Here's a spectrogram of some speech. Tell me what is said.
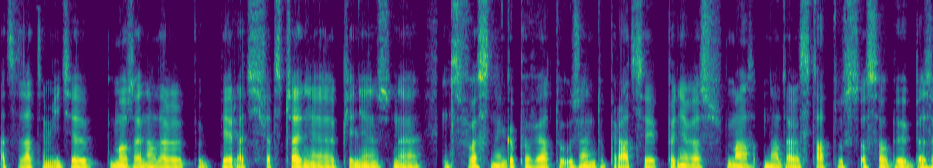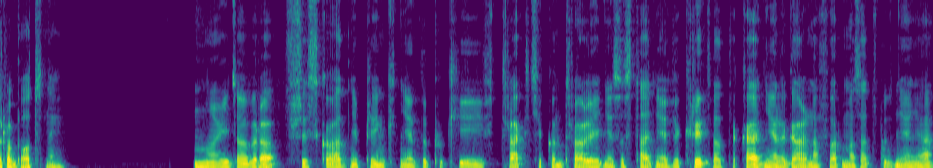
A co za tym idzie, może nadal pobierać świadczenie pieniężne z własnego powiatu Urzędu Pracy, ponieważ ma nadal status osoby bezrobotnej. No i dobra, wszystko ładnie, pięknie, dopóki w trakcie kontroli nie zostanie wykryta taka nielegalna forma zatrudnienia.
